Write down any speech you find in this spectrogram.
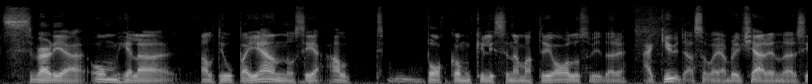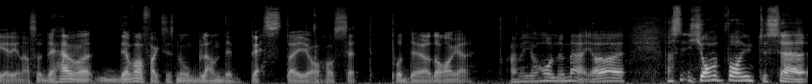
svälja om hela alltihopa igen och se allt bakom kulisserna material och så vidare. Ah, gud alltså vad jag blev kär i den där serien alltså. Det här var, det var faktiskt nog bland det bästa jag har sett på dödagar. Ja, men jag håller med. Jag, fast jag var ju inte så här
